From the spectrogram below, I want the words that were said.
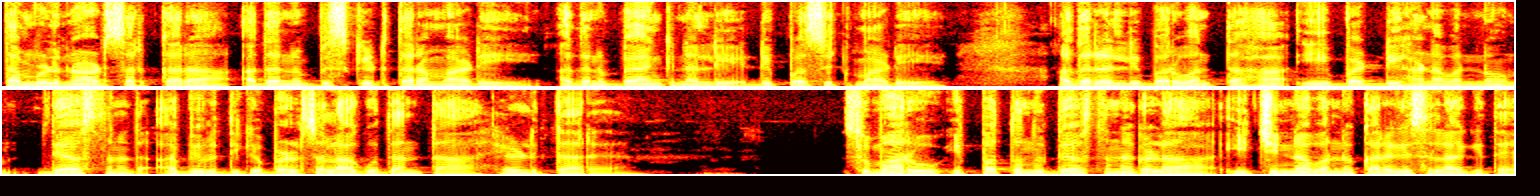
ತಮಿಳುನಾಡು ಸರ್ಕಾರ ಅದನ್ನು ಬಿಸ್ಕಿಟ್ ಥರ ಮಾಡಿ ಅದನ್ನು ಬ್ಯಾಂಕಿನಲ್ಲಿ ಡಿಪಾಸಿಟ್ ಮಾಡಿ ಅದರಲ್ಲಿ ಬರುವಂತಹ ಈ ಬಡ್ಡಿ ಹಣವನ್ನು ದೇವಸ್ಥಾನದ ಅಭಿವೃದ್ಧಿಗೆ ಬಳಸಲಾಗುವುದಂತ ಹೇಳಿದ್ದಾರೆ. ಸುಮಾರು ಇಪ್ಪತ್ತೊಂದು ದೇವಸ್ಥಾನಗಳ ಈ ಚಿನ್ನವನ್ನು ಕರಗಿಸಲಾಗಿದೆ.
